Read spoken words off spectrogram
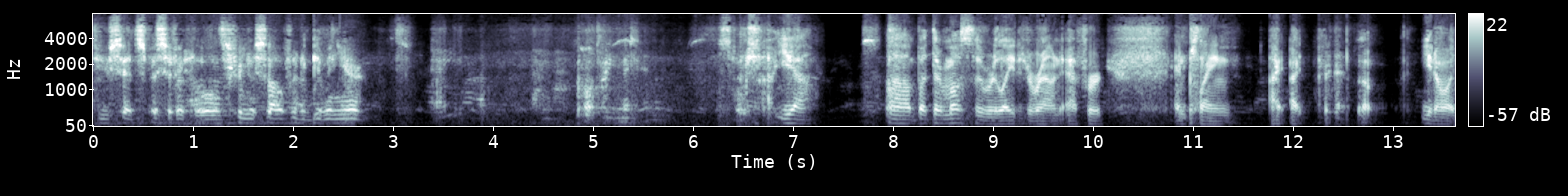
Do you set specific goals for yourself in a given year? Yeah, uh, but they're mostly related around effort and playing. I, I uh, you know, a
